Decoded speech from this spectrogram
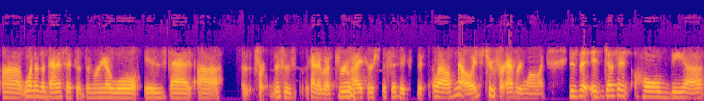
Uh, one of the benefits of the merino wool is that uh, for, this is kind of a through hiker specific. Well, no, it's true for everyone. Is that it doesn't hold the uh,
